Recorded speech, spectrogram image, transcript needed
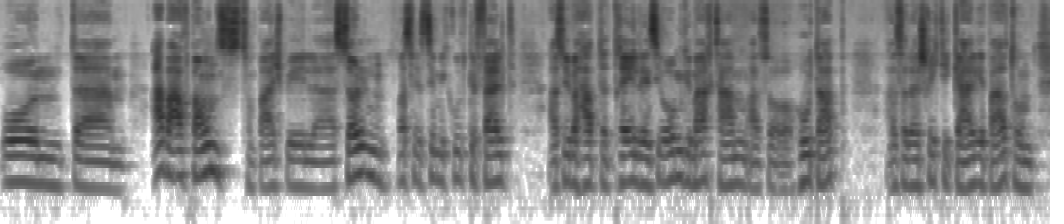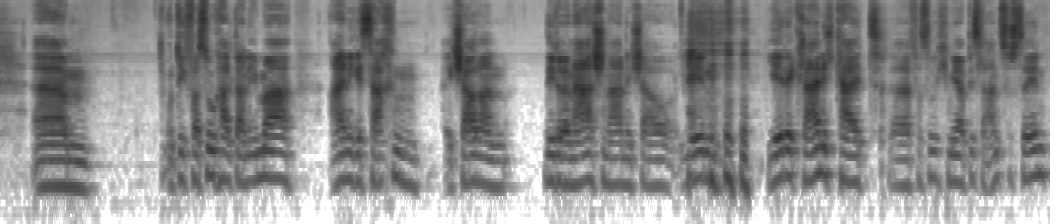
Und ähm, aber auch bei uns zum Beispiel äh, Sölden, was mir ziemlich gut gefällt. Also überhaupt der Trail, den sie oben gemacht haben, also Hut ab. Also der ist richtig geil gebaut und, ähm, und ich versuche halt dann immer einige Sachen, ich schaue dann die Drainagen an, ich schaue jeden, jede Kleinigkeit, äh, versuche ich mir ein bisschen anzusehen,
